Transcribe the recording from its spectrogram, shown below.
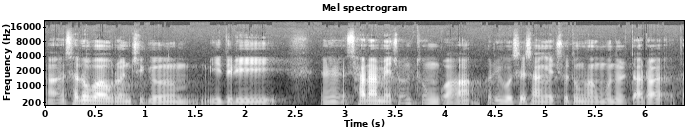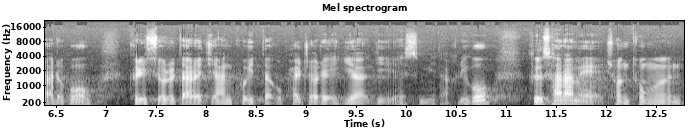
아, 사도 바울은 지금 이들이 에, 사람의 전통과 그리고 세상의 초등학문을 따라, 따르고 그리스도를 따르지 않고 있다고 8절에 이야기했습니다. 그리고 그 사람의 전통은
